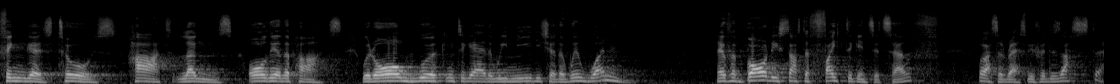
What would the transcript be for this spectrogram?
fingers, toes, heart, lungs, all the other parts. We're all working together. We need each other. We're one. Now, if a body starts to fight against itself, well, that's a recipe for disaster.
